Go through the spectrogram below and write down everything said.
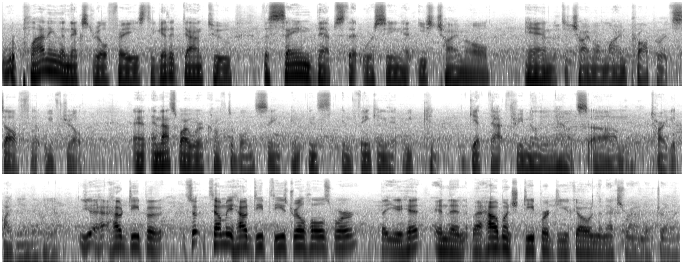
we're planning the next drill phase to get it down to the same depths that we're seeing at East Chimo and the Chimo mine proper itself that we've drilled. And, and that's why we're comfortable in, in, in, in thinking that we could get that 3 million ounce um, target by the end of the year. You, how deep of, so tell me how deep these drill holes were that you hit, and then but how much deeper do you go in the next round of drilling?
